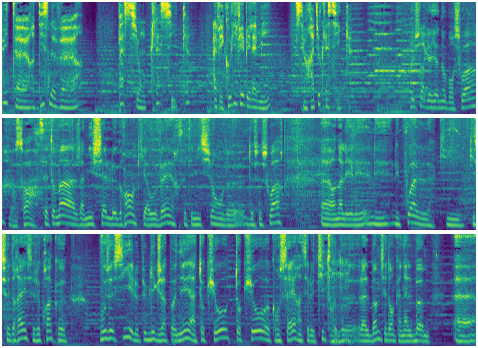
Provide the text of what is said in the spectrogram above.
18h, 19h, Passion classique avec Olivier Bellamy sur Radio Classique. Richard Galliano, bonsoir. Bonsoir. Cet hommage à Michel Legrand qui a ouvert cette émission de, ce soir. Euh, on a les, les, poils qui, qui se dressent et je crois que vous aussi et le public japonais à Tokyo, Tokyo Concert, hein, c'est le titre mhm. de l'album, c'est donc un album euh,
